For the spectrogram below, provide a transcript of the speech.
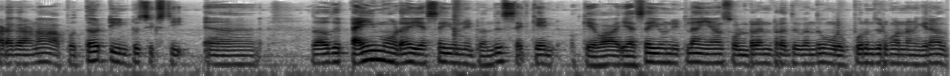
கிடக்கிறான்னா அப்போ தேர்ட்டி இன்ட்டு சிக்ஸ்டி அதாவது டைமோட எஸ்ஐ யூனிட் வந்து செகண்ட் ஓகேவா எஸ்ஐ யூனிட்லாம் ஏன் சொல்கிறேன்றது வந்து உங்களுக்கு புரிஞ்சிருக்கும்னு நினைக்கிறேன். அது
